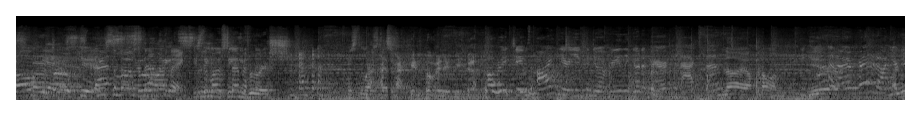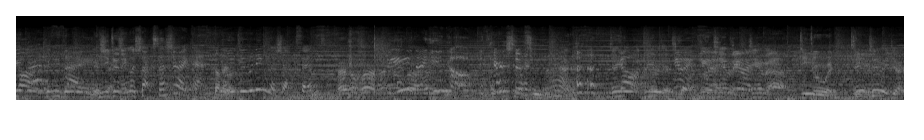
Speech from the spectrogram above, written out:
Focus. He's the most everything. He's the most everything. Diva-ish. He's the most everything. All right, James, I hear you can do a really good American accent. No, I can't. You can. I read it on your Can you do- can you do an. English Can you do an English accent? Sure, I can. Go Can ahead. you do an English accent? Uh, not bad. See, there you go. It's your turn. Too bad. Do you, Go. do you, Do it. Do it. Do it. Jimmy. Dude, Do it. Do you Jimmy, Joe?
